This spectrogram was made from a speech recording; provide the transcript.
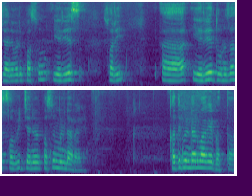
जानेवारीपासून एरियस सॉरी एरिया दोन हजार सव्वीस जानेवारीपासून मिळणार आहे. कधी मिळणार मागे भत्ता?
